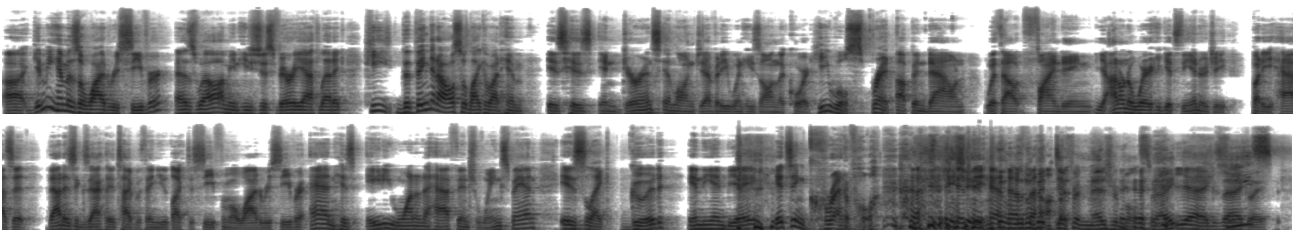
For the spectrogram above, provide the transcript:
Uh, give me him as a wide receiver receiver as well. I mean, he's just very athletic. He the thing that I also like about him is his endurance and longevity when he's on the court. He will sprint up and down without finding yeah, I don't know where he gets the energy, but he has it. That is exactly the type of thing you'd like to see from a wide receiver. And his 81 and a half inch wingspan is like good in the NBA. it's incredible. a little bit different measurables, right? yeah, exactly. He's,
